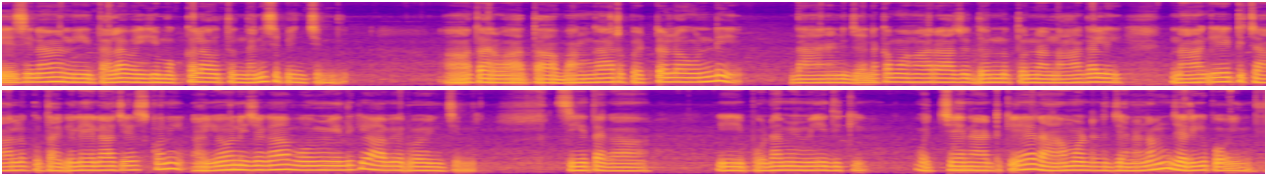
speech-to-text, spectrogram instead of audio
చేసినా నీ తల వెయ్యి ముక్కలవుతుందని శపించింది. ఆ తర్వాత బంగారు పెట్టెలో ఉండి దానిని జనక మహారాజు దున్నుతున్న నాగలి నాగేటి చాలుకు తగిలేలా చేసుకొని అయోనిజగా భూమి మీదికి ఆవిర్భవించింది. సీతగా ఈ పొడమి మీదికి వచ్చేనాటికే రాముడి జననం జరిగిపోయింది.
